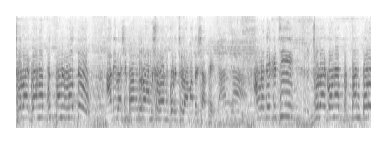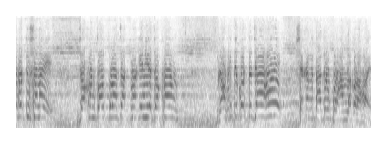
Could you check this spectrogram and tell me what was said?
জুলাই গণ অভ্যুত্থানের মধ্যেও আদিবাসী বন্ধুরা অংশগ্রহণ করেছিল আমাদের সাথে। আমরা দেখেছি জুলাই গণ অভ্যুত্থান পরবর্তী সময়ে যখন কল্পনা চাকমাকে নিয়ে যখন গ্রাফিতে করতে যাওয়া হয়, সেখানে তাদের উপর হামলা করা হয়।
